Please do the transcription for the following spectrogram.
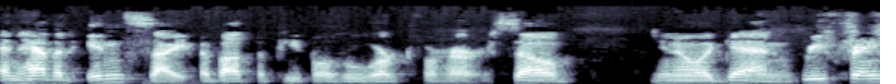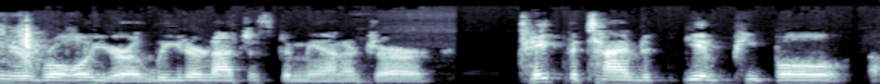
and have an insight about the people who worked for her. So, you know, again, reframe your role. You're a leader, not just a manager. take the time to give people uh,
